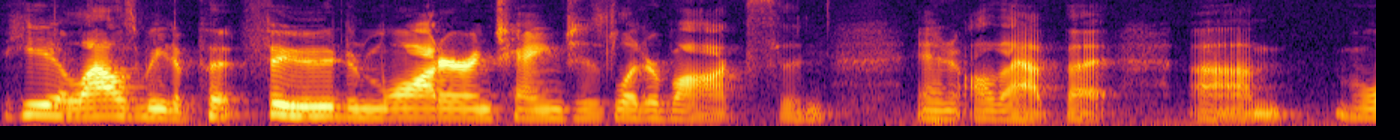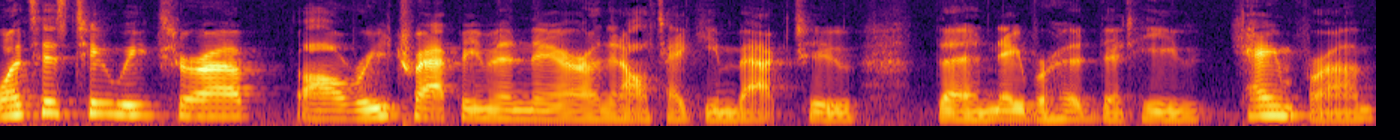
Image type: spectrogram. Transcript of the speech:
he allows me to put food and water and change his litter box and and all that. But um, once his two weeks are up, I'll retrap him in there, and then I'll take him back to the neighborhood that he came from,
